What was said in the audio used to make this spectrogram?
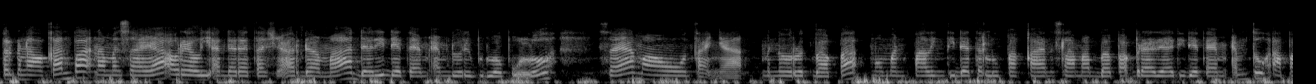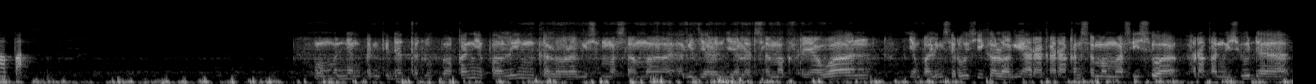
Perkenalkan Pak, nama saya Aureli Andara Tasya Ardama dari DTMM 2020. Saya mau tanya, menurut Bapak, momen paling tidak terlupakan selama Bapak berada di DTMM tuh apa Pak? Momen yang paling tidak terlupakan ya paling kalau lagi sama-sama lagi jalan-jalan sama karyawan. Yang paling seru sih kalau lagi arak-arakan sama mahasiswa, arakan wisuda.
